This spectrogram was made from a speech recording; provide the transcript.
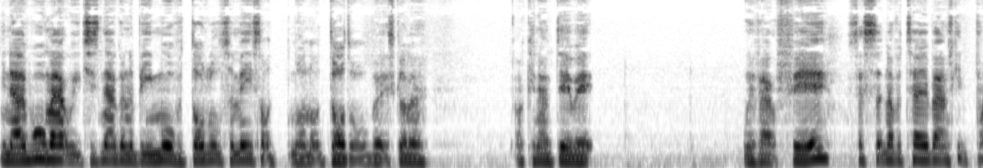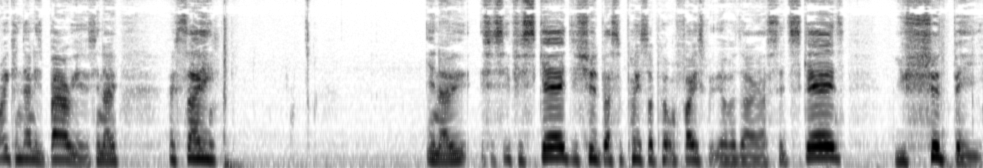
You know, warm outreach is now going to be more of a doddle to me. It's not well, not a doddle, but it's gonna. I can now do it without fear. So that's another you about. Just keep breaking down these barriers. You know, they say you know, if you're scared, you should. That's a post I put on Facebook the other day. I said, scared, you should be.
